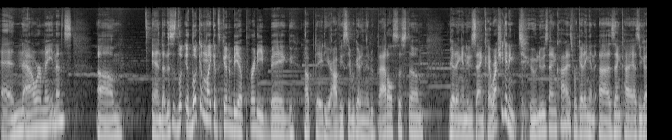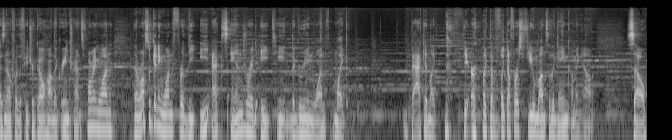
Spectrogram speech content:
10 hour maintenance. Um, and uh, this is look, it looking like it's going to be a pretty big update here. Obviously, we're getting the new battle system. We're getting a new Zenkai. We're actually getting two new Zenkais. We're getting a uh, Zenkai, as you guys know, for the future Gohan, the green transforming one. And we're also getting one for the EX Android 18, the green one from like back in like the like the like the first few months of the game coming out. So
